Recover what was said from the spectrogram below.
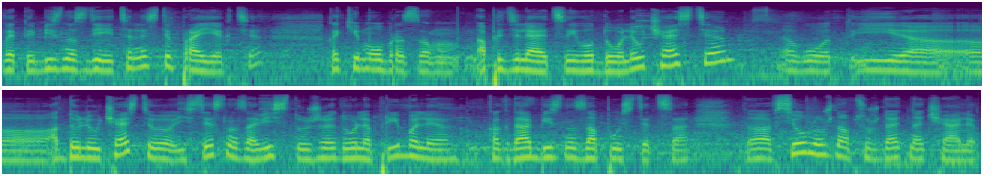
в этой бизнес-деятельности, в проекте, каким образом определяется его доля участия. Вот, и э, от доли участия, естественно, зависит уже доля прибыли, когда бизнес запустится. Все нужно обсуждать в начале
